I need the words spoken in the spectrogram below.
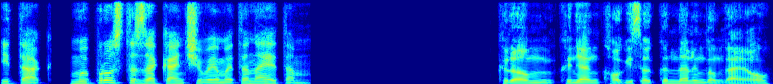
Итак, мы просто заканчиваем это на этом. 그럼 그냥 거기서 끝나는 건가요?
